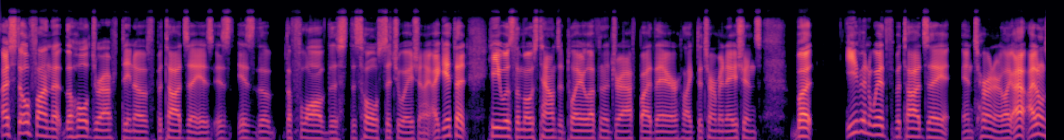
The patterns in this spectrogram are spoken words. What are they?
I still find that the whole drafting of Bitadze is, is is the the flaw of this this whole situation. I, I get that he was the most talented player left in the draft by their like determinations, but even with Bitadze and Turner, like I, I don't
